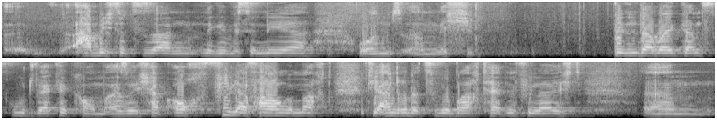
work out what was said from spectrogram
äh, habe ich sozusagen eine gewisse Nähe und ähm, ich bin dabei ganz gut weggekommen. Also ich habe auch viele Erfahrungen gemacht, die andere dazu gebracht hätten, vielleicht ähm,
